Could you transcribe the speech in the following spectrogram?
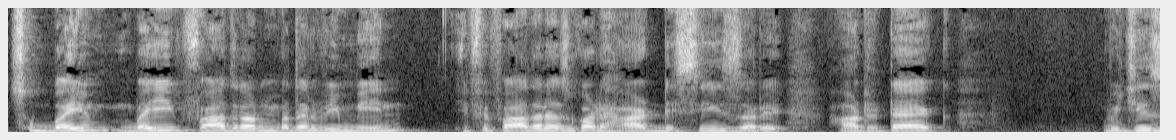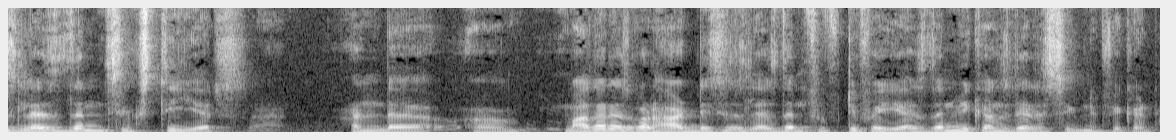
So by by father or mother we mean if a father has got a heart disease or a heart attack which is less than 60 years and uh, uh, mother has got heart disease less than 55 years, then we consider it significant.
